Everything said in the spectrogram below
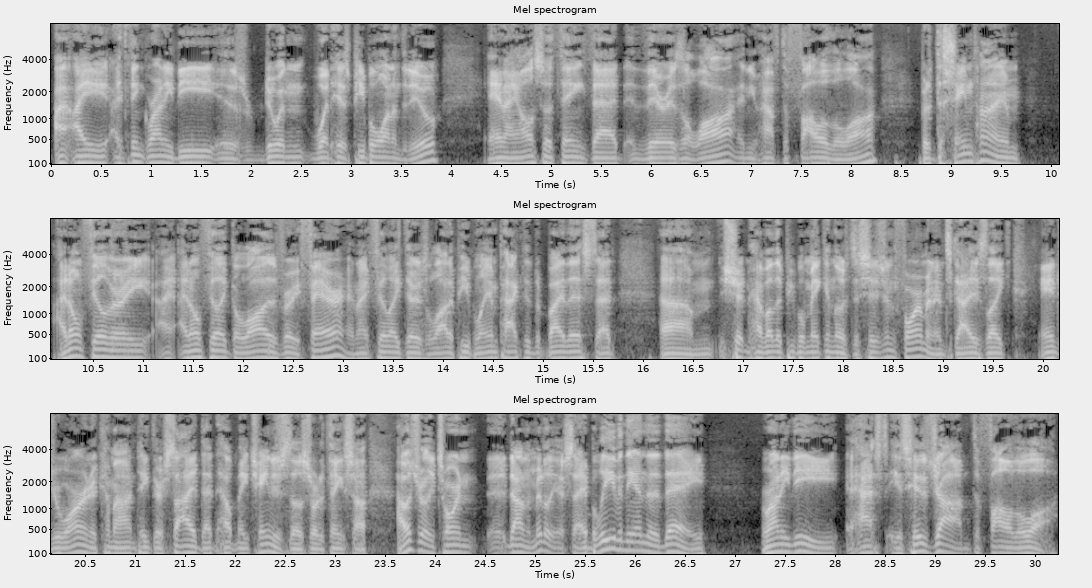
I, I I think Ronnie D is doing what his people want him to do, and I also think that there is a law and you have to follow the law. But at the same time, I don't feel very. I, I don't feel like the law is very fair, and I feel like there's a lot of people impacted by this that um, shouldn't have other people making those decisions for him. And it's guys like Andrew Warren who come out and take their side that help make changes to those sort of things. So I was really torn uh, down the middle yesterday. I believe at the end of the day. Ronnie D has is his job to follow the law.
